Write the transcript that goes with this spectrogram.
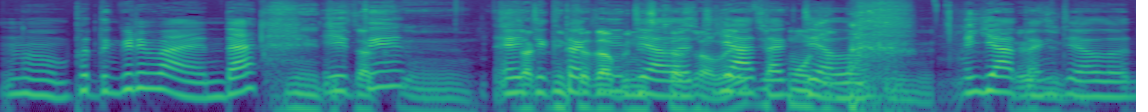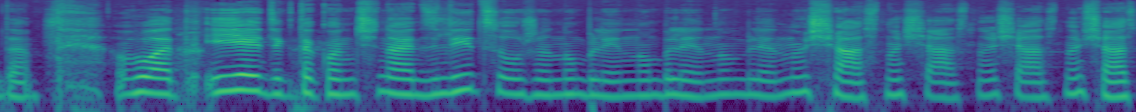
ну, подогревает, да? Не, И Эдик так, ты- э, Эдик так так не делает, сказал. я Эдик так делаю. Я так Эдик- делаю, да. Вот. И Эдик такой начинает злиться уже, ну блин, ну блин, ну блин, ну сейчас, ну сейчас, ну сейчас, ну сейчас.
